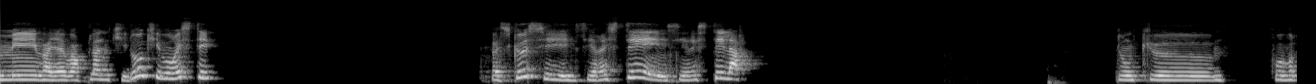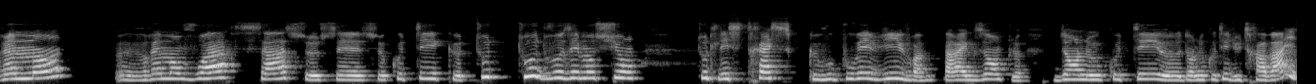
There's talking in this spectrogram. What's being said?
Mais il va y avoir plein de kilos qui vont rester. Parce que c'est resté, là. Donc, il faut vraiment vraiment voir ça, ce, ce côté que tout, toutes vos émotions, tous les stress que vous pouvez vivre, par exemple, dans le côté, euh, dans le côté du travail.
